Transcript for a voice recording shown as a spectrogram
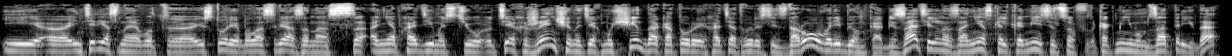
И э, интересная вот э, история была связана с необходимостью тех женщин и тех мужчин, да, которые хотят вырастить здорового ребенка, обязательно за несколько месяцев, как минимум за три, да,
